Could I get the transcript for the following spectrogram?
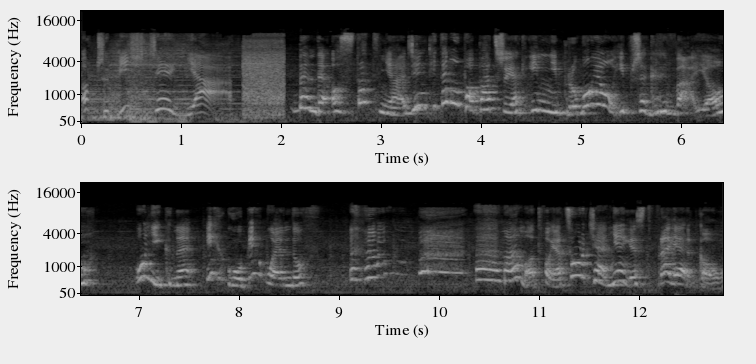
oczywiście ja. Będę ostatnia, dzięki temu popatrzę, jak inni próbują i przegrywają. Uniknę ich głupich błędów. E, Mamo, twoja córcia nie jest frajerką.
